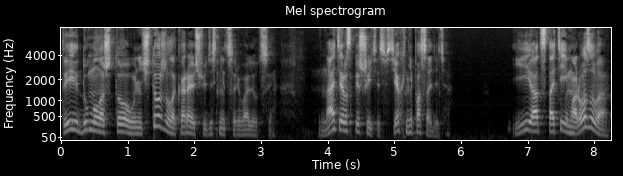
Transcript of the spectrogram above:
Ты думала, что уничтожила карающую десницу революции? Нате, распишитесь, всех не посадите. И от статей Морозова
